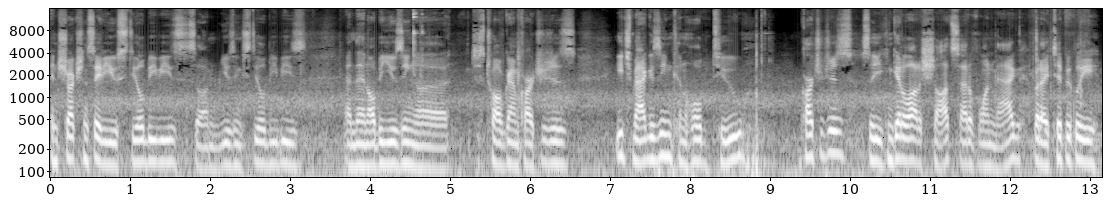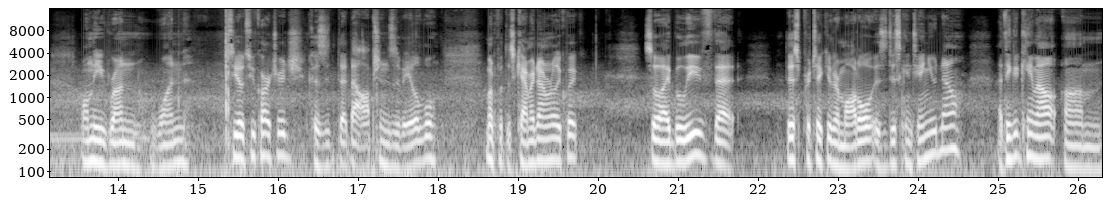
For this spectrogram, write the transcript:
instructions say to use steel BBs, so I'm using steel BBs, and then I'll be using uh, just 12 gram cartridges each magazine can hold two cartridges, so you can get a lot of shots out of one mag, but I typically only run one CO2 cartridge because that, that option is available. I'm gonna put this camera down really quick. So I believe that this particular model is discontinued now. I think it came out um,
